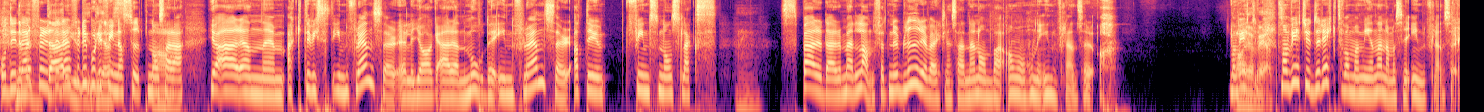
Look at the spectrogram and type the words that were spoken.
Och det är Nej, därför, det, där är är därför det borde deras- finnas typ någon Ja. så här, jag är en um, aktivist-influencer eller jag är en mode-influencer. Att det finns någon slags Mm. spärr däremellan. För att nu blir det verkligen så här när någon bara, oh, hon är influencer. åh. Man, ja, vet jag ju, vet. man vet ju direkt vad man menar när man säger influencer.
